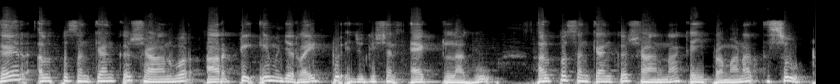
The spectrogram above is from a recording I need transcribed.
गैर अल्पसंख्याक शाळांवर आर टी ई म्हणजे राईट टू एज्युकेशन ऍक्ट लागू. अल्पसंख्याक शाळांना काही प्रमाणात सूट.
